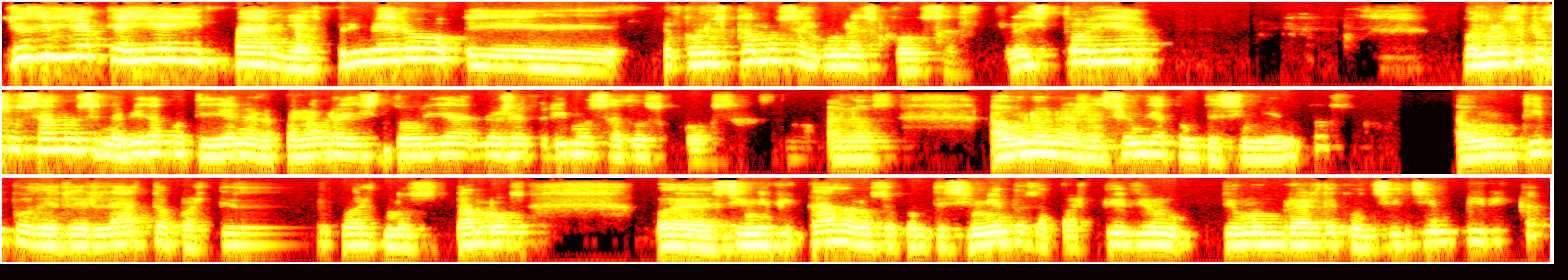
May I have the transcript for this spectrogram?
yo diría que ahí hay varias. Primero, eh, reconozcamos algunas cosas. La historia, cuando nosotros usamos en la vida cotidiana la palabra historia, nos referimos a dos cosas, a, una narración de acontecimientos, a un tipo de relato a partir del cual nos damos eh, significado a los acontecimientos a partir de un, de un umbral de conciencia empírica.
